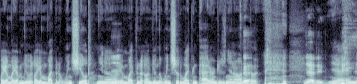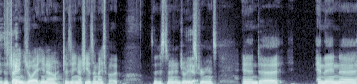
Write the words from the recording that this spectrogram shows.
like I'm like I'm doing like I'm wiping a windshield, you know, like I'm wiping, I'm doing the windshield wiping pattern, just you know on Yeah. her butt. yeah, dude. yeah, and just try to enjoy it, you know, because you know she has a nice butt, so just trying to enjoy the experience, and uh, and then. Uh,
